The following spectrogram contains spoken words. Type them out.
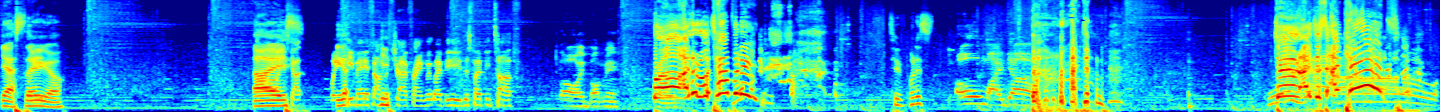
yes, there you go. Oh, Nice. got, wait, He got- he may have found he- the trap, Frank. We might be. This might be tough. Oh, he bumped me. Bro, I don't know what's happening. Dude, what is? Oh my god. I don't. Dude, I just, I can't. Oh,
